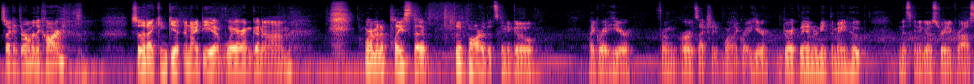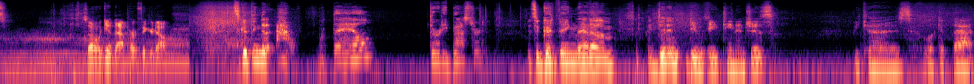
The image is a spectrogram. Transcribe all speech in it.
so I can throw them in the car so that I can get an idea of where I'm gonna um, where I'm gonna place the the bar that's gonna go like right here from or it's actually more like right here directly underneath the main hoop and it's gonna go straight across. So I'll get that part figured out. It's a good thing that ow what the hell? Dirty bastard. It's a good thing that um I didn't do 18 inches because look at that.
